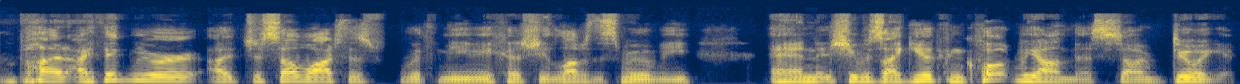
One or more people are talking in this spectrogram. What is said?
But I think we were uh, Giselle watched this with me because she loves this movie, and she was like, "You can quote me on this," so I'm doing it.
